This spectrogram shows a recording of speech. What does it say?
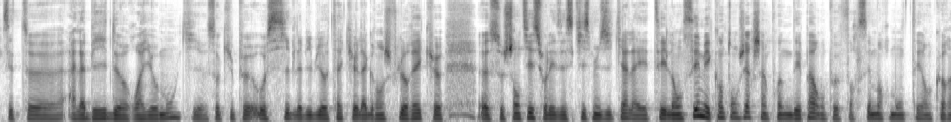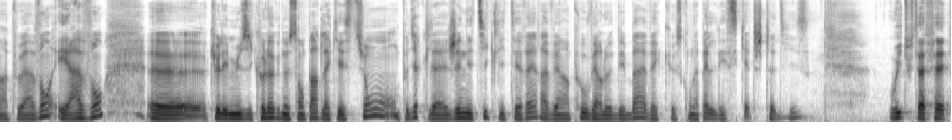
c'est à l'abbaye de Royaumont, qui s'occupe aussi de la bibliothèque Lagrange Fleuret, que ce chantier sur les esquisses musicales a été lancé. Mais quand on cherche un point de départ, on peut forcément remonter encore un peu avant. Et avant que les musicologues ne s'emparent de la question, on peut dire que la génétique littéraire avait un peu ouvert le débat avec ce qu'on appelle les sketch studies. Oui, tout à fait.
